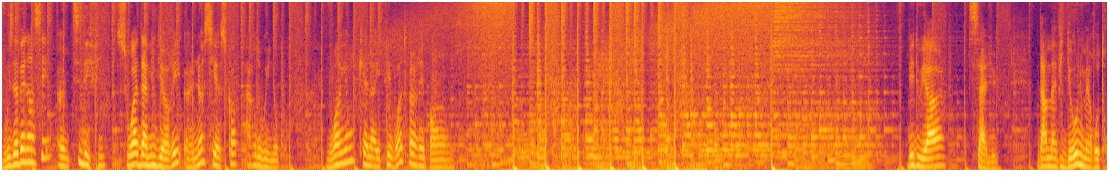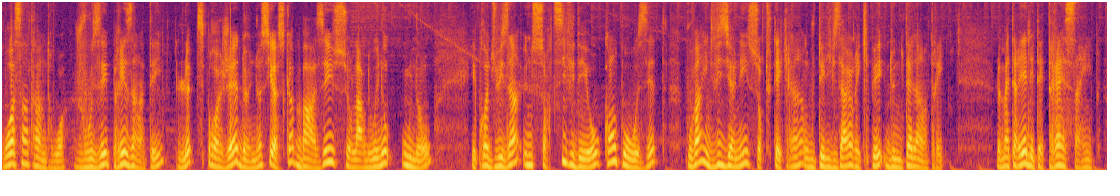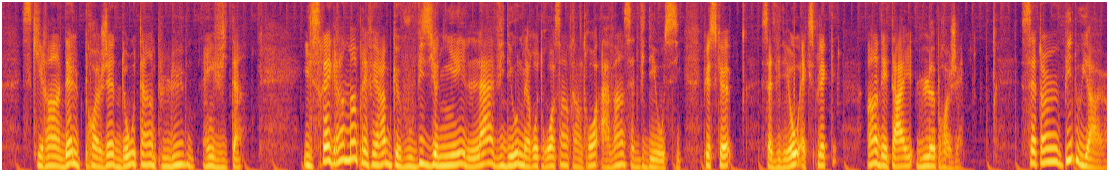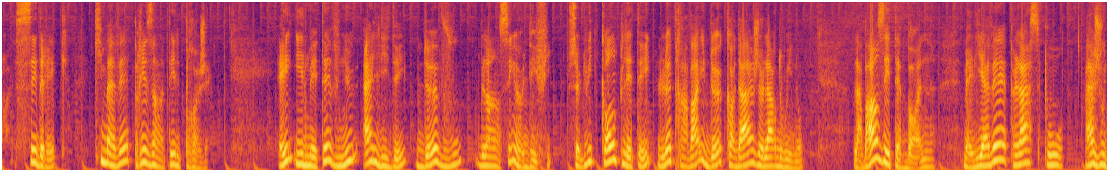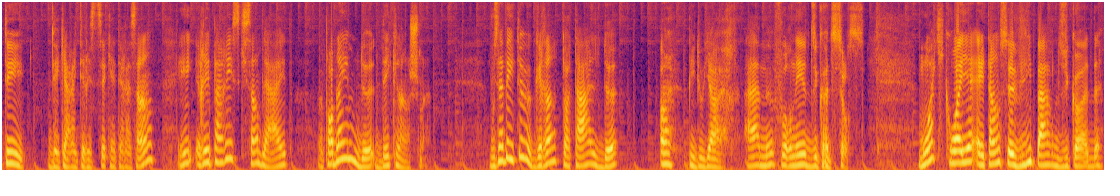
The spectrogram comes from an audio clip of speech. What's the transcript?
vous avez lancé un petit défi, soit d'améliorer un oscilloscope Arduino. Voyons quelle a été votre réponse. Bidouilleur, salut! Dans ma vidéo numéro 333, je vous ai présenté le petit projet d'un oscilloscope basé sur l'Arduino Uno et produisant une sortie vidéo composite pouvant être visionnée sur tout écran ou téléviseur équipé d'une telle entrée. Le matériel était très simple, ce qui rendait le projet d'autant plus invitant. Il serait grandement préférable que vous visionniez la vidéo numéro 333 avant cette vidéo-ci, puisque cette vidéo explique en détail le projet. C'est un bidouilleur, Cédric, qui m'avait présenté le projet. Et il m'était venu à l'idée de vous lancer un défi, celui de compléter le travail de codage de l'Arduino. La base était bonne, mais il y avait place pour ajouter des caractéristiques intéressantes et réparer ce qui semblait être un problème de déclenchement. Vous avez été un grand total de un bidouilleur à me fournir du code source. Moi qui croyais être enseveli par du code.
